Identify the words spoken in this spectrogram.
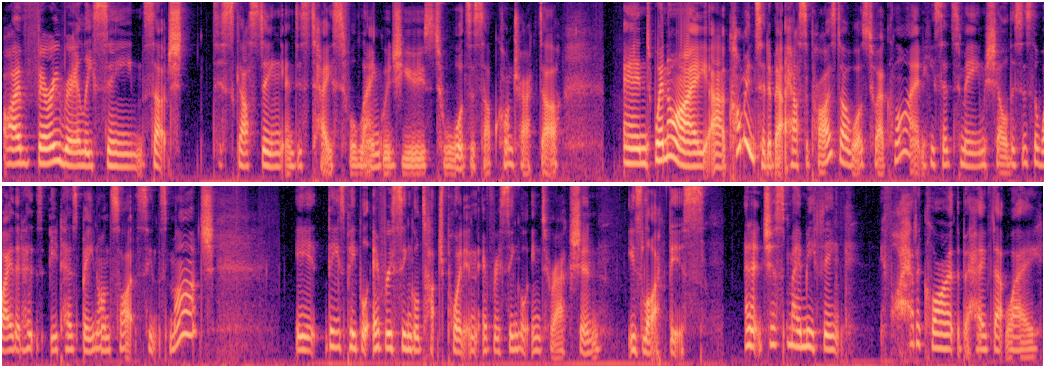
I've very rarely seen such disgusting and distasteful language used towards a subcontractor. And when I uh, commented about how surprised I was to our client, he said to me, Michelle, this is the way that it has been on site since March. It, these people, every single touch point and every single interaction is like this. And it just made me think if I had a client that behaved that way,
